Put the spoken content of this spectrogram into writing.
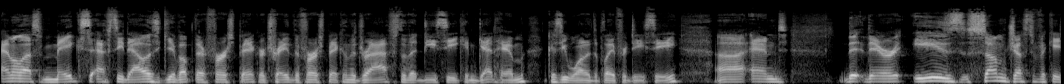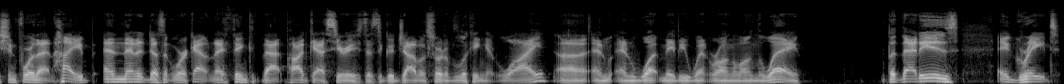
MLS makes FC Dallas give up their first pick or trade the first pick in the draft so that DC can get him because he wanted to play for DC. Uh, and th- there is some justification for that hype, and then it doesn't work out. And I think that podcast series does a good job of sort of looking at why uh, and and what maybe went wrong along the way. But that is a great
